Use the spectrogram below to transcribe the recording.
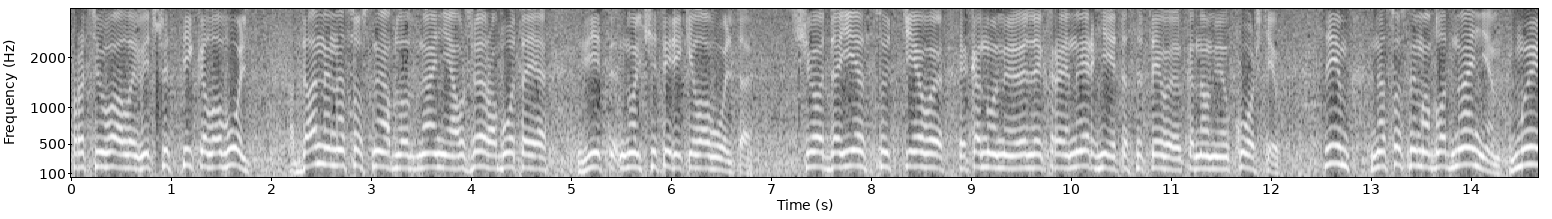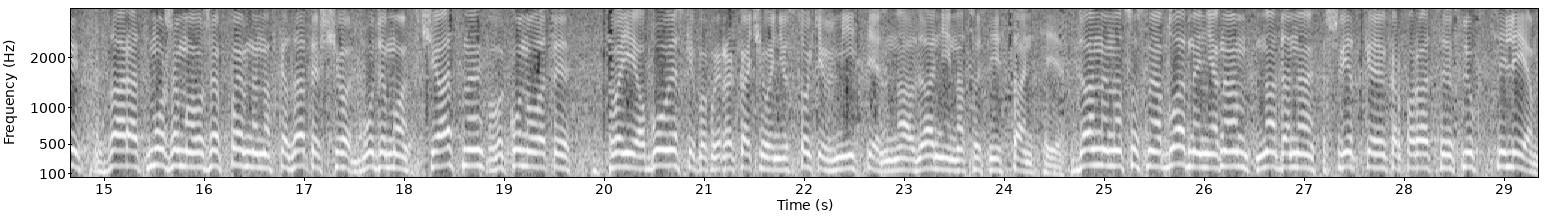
працювали від 6 кВт. Дане насосне обладнання вже працює від 0,4 кВт, що дає суттєву економію електроенергії та суттєву економію коштів. Цим насосним обладнанням ми зараз можемо вже впевнено сказати, що будемо вчасно виконувати свої обов'язки по перекачуванню стоків в місті на даній насосній станції. Дане насосне обладнання нам надано шведською корпорацією Флюксілем,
